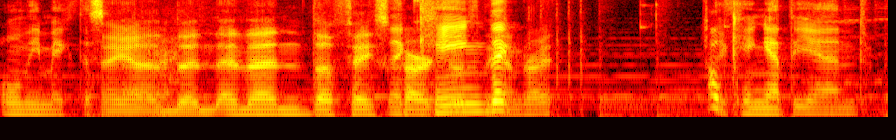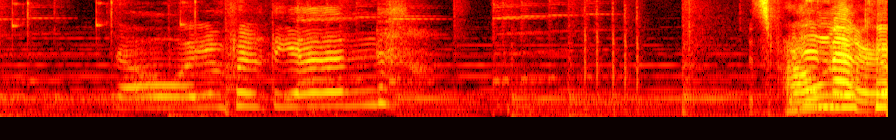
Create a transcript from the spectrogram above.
only make this Hang on, better. and then and then the face The card king- goes the- the end, right? The king at the end. No, I didn't put it at the end. It's didn't probably matter. okay.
